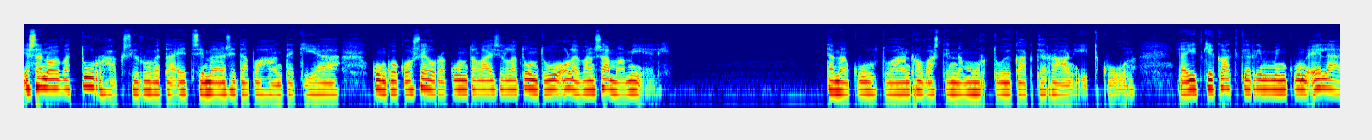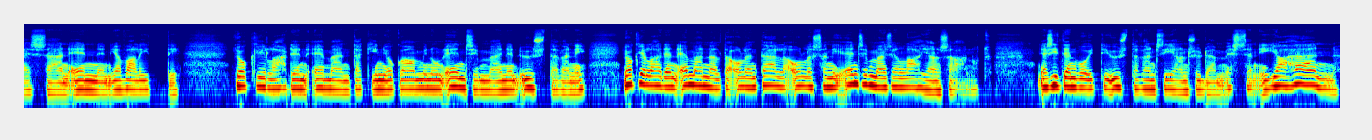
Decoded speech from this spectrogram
ja sanoivat turhaksi ruveta etsimään sitä pahantekijää, kun koko seurakuntalaisilla tuntuu olevan sama mieli. Tämän kuultuaan rovastinna murtui katkeraan itkuun ja itki katkerimmin kuin eläessään ennen ja valitti. Jokilahden emäntäkin, joka on minun ensimmäinen ystäväni. Jokilahden emännältä olen täällä ollessani ensimmäisen lahjan saanut ja siten voitti ystävän sijan sydämessäni. Ja hän,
